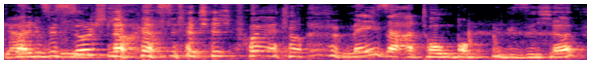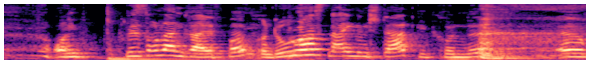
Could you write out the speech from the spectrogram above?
weil du bist so schlau, hast du natürlich vorher noch Laser-Atombomben gesichert und bist unangreifbar. Und du? Du hast einen eigenen Staat gegründet. ähm,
